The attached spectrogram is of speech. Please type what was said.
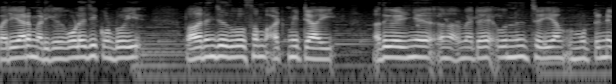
പരിയാരം മെഡിക്കൽ കോളേജിൽ കൊണ്ടുപോയി. പതിനഞ്ച് ദിവസം അഡ്മിറ്റായി അത് കഴിഞ്ഞ് മറ്റേ ഒന്ന് ചെയ്യാൻ മുട്ടിന്റെ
